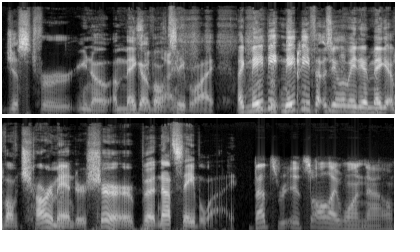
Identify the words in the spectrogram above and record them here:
Just for you know a mega evolved Sableye. Sableye, like maybe maybe if that was the only way to get a mega evolved Charmander, sure, but not Sableye. That's it's all I want now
